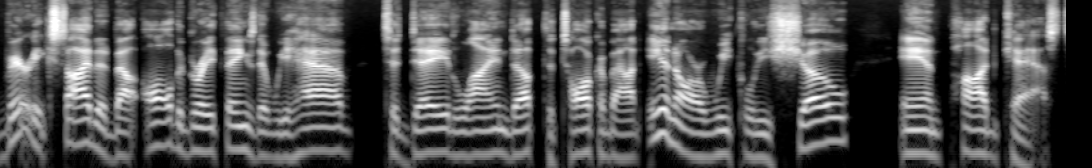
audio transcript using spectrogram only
Very excited about all the great things that we have today lined up to talk about in our weekly show and podcast.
